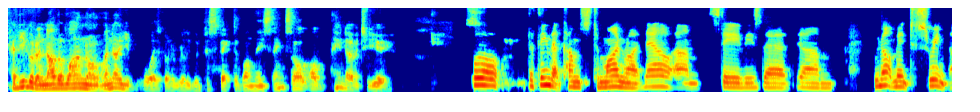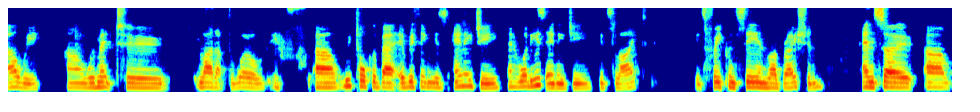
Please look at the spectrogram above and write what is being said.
have you got another one? I know you've always got a really good perspective on these things, so I'll, I'll hand over to you. Well, the thing that comes to mind right now, um, Steve, is that um, we're not meant to shrink, are we? Uh, we're meant to light up the world. If uh, we talk about everything is energy, and what is energy? It's light. its frequency and vibration. And so um,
